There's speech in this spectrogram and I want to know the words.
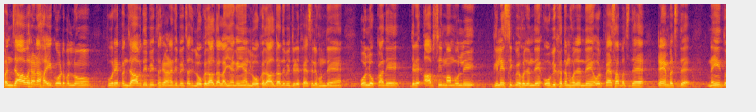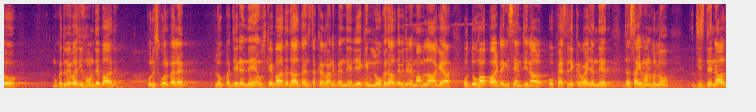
ਪੰਜਾਬ ਹਰਿਆਣਾ ਹਾਈ ਕੋਰਟ ਵੱਲੋਂ ਪੂਰੇ ਪੰਜਾਬ ਦੇ ਵਿੱਚ, ਹਰਿਆਣਾ ਦੇ ਵਿੱਚ ਅੱਜ ਲੋਕ ਅਦਾਲਤਾਂ ਲਾਈਆਂ ਗਈਆਂ ਹਨ। ਲੋਕ ਅਦਾਲਤਾਂ ਦੇ ਵਿੱਚ ਜਿਹੜੇ ਫੈਸਲੇ ਹੁੰਦੇ ਹੈ ਉਹ ਲੋਕਾਂ ਦੇ ਜਿਹੜੇ ਆਪਸੀ ਮਾਮੂਲੀ ਗਿਲੇ ਸਿਕਵੇ ਹੋ ਜਾਂਦੇ ਉਹ ਵੀ ਖਤਮ ਹੋ ਜਾਂਦੇ ਔਰ ਪੈਸਾ ਬਚਦਾ ਹੈ ਟਾਈਮ ਬਚਦਾ ਹੈ। ਨਹੀਂ ਤਾਂ ਮੁਕਦਮੇਬਾਜ਼ੀ ਹੋਣ ਦੇ ਬਾਅਦ ਪੁਲਿਸ ਕੋਲ ਪਹਿਲੇ ਲੋਕ ਭੱਜੇ ਰਹਿੰਦੇ ਹੈ ਉਸਕੇ ਬਾਅਦ ਅਦਾਲਤਾਂ 'ਚ ਚੱਕਰ ਲਾਣੇ ਪੈਂਦੇ ਹੈ ਲੇਕਿਨ ਲੋਕ ਅਦਾਲਤ ਵਿੱਚ ਜਿਹੜਾ ਮਾਮਲਾ ਆ ਗਿਆ, ਉਹ ਦੋਹਾਂ ਪਾਰਟੀਆਂ ਦੀ ਸਹਿਮਤੀ ਨਾਲ ਉਹ ਫੈਸਲੇ ਕਰਵਾਏ ਜਾਂਦੇ ਹੈ ਜਦ ਸਾਹਿਬਾਨ ਵੱਲੋਂ ਜਿਸ ਦੇ ਨਾਲ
